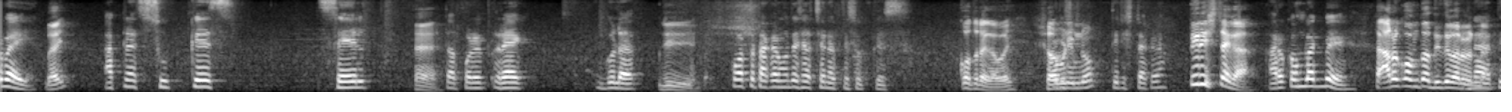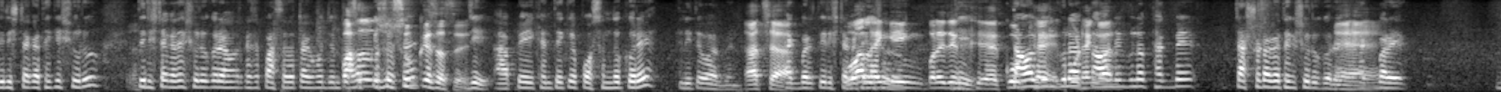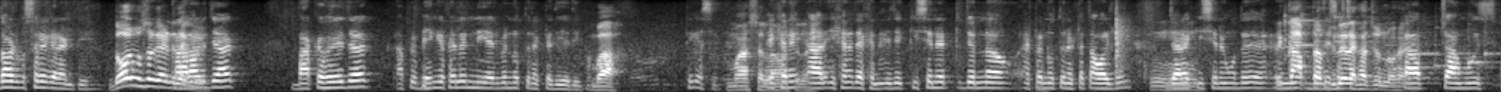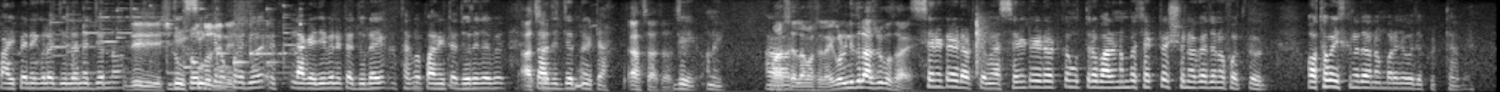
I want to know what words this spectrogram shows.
ভাই ভাই। আপনার সেলফ হ্যাঁ। তারপরে র্যাকগুলা জি জি। কত টাকার মধ্যে চাচ্ছেন আপনি কত টাকা ভাই? সর্বনিম্ন? তিরিশ টাকা। তিরিশ টাকা? আরও কম লাগবে? আরও কম তো দিতে পারবেন না না। তিরিশ টাকা থেকে শুরু। তিরিশ টাকা থেকে শুরু করে আমার কাছে পাঁচ হাজার টাকা পর্যন্ত হাজার আছে। জি আপনি এখান থেকে পছন্দ করে নিতে পারবেন। আচ্ছা। একবার তিরিশ টাকা ওয়াল হ্যাঙ্গিং পরে যে কোট টাওয়ালগুলো থাকবে চারশো টাকা থেকে শুরু করে। হ্যাঁ। একবারে দশ বছরের গ্যারান্টি দশ বছর গ্যারান্টি কালার যাক বাঁকা হয়ে যাক আপনি ভেঙে ফেলেন নিয়ে আসবেন নতুন একটা দিয়ে দিব। বাহ। ঠিক আছে? মাশাআল্লাহ এখানে আর এখানে দেখেন এই যে কিচেনের জন্য একটা নতুন একটা তাওয়াল ডিল যারা কিচেনের মধ্যে রাখার জন্য হ্যাঁ। কাপ চামচ পাইপেন এগুলো ঝুলানোর জন্য জি জি খুব সুন্দর জিনিস। উপরে লাগিয়ে দেবেন এটা জুলাই থাকবে পানিটা ঝরে যাবে আচ্ছা। তাদের জন্য এটা। আচ্ছা আচ্ছা জি অনেক। মাশাআল্লাহ মাশাআল্লাহ। এগুলো নিতে আসবে কোথায়? কম আর কম উত্তর বারো নম্বর সেক্টর সোনাগা জনপথ রোড অথবা স্ক্রিনে দেওয়া নম্বরে যোগাযোগ করতে হবে।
